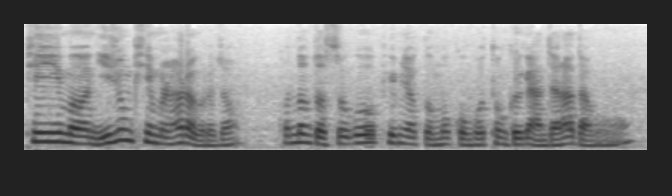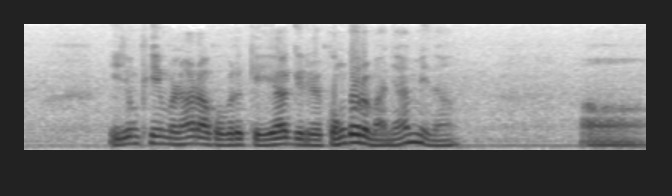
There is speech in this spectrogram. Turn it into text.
피임은 이중 피임을 하라 그러죠. 콘돔도 쓰고 피임약도 먹고 보통 그게 안전하다고. 이중 피임을 하라고 그렇게 이야기를 공고를 많이 합니다. 어,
